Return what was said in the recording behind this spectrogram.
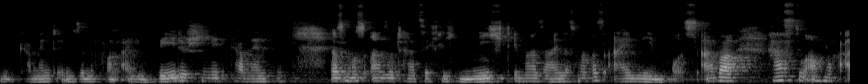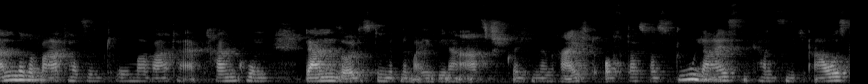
Medikamente im Sinne von ayurvedischen Medikamenten. Das muss also tatsächlich nicht immer sein, dass man was einnehmen muss. Aber hast du auch noch andere Vata-Symptome, Vata-Erkrankungen, dann solltest du mit einem Ayurveda-Arzt sprechen. Dann reicht oft das, was du leisten kannst, nicht aus.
